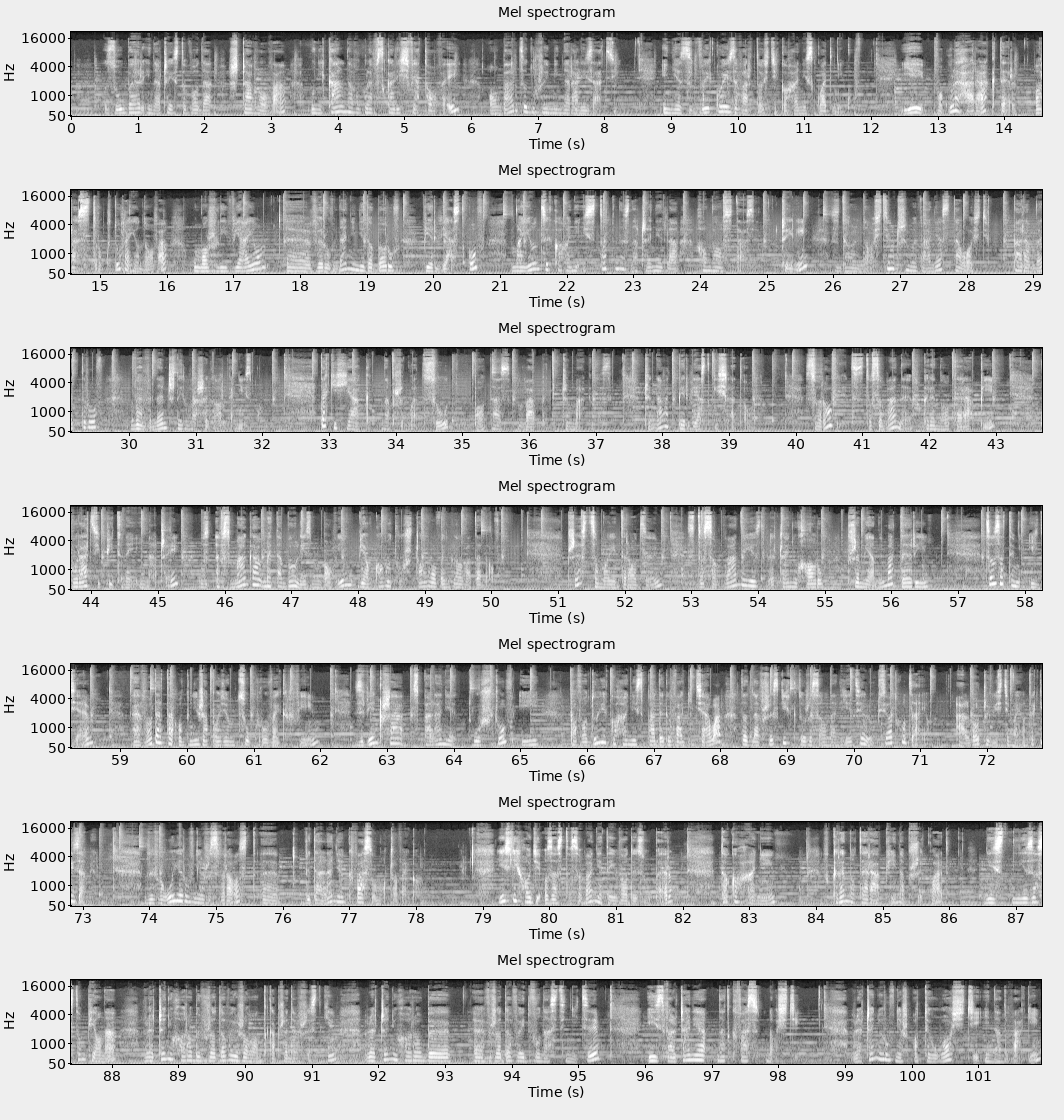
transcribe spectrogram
Zuber, inaczej jest to woda szczawowa, unikalna w ogóle w skali światowej, o bardzo dużej mineralizacji i niezwykłej zawartości, kochani, składników. Jej w ogóle charakter oraz struktura jonowa umożliwiają e, wyrównanie niedoborów pierwiastków, mających, kochani, istotne znaczenie dla homeostazy, czyli zdolności utrzymywania stałości parametrów wewnętrznych waszego organizmu, takich jak na przykład sód, potas, wapń czy magnez, czy nawet pierwiastki śladowe. Surowiec stosowany w krenoterapii, kuracji pitnej inaczej, wzmaga metabolizm bowiem białkowo-tłuszczowo-węglowodanowy. Przez co, moi drodzy, stosowany jest w leczeniu chorób przemiany materii. Co za tym idzie, woda ta obniża poziom cukru we krwi, zwiększa spalanie tłuszczów i powoduje, kochani, spadek wagi ciała. To dla wszystkich, którzy są na diecie lub się odchudzają, albo oczywiście mają taki zamiar. Wywołuje również wzrost y, wydalania kwasu moczowego. Jeśli chodzi o zastosowanie tej wody super, to kochani, w krenoterapii na przykład jest niezastąpiona w leczeniu choroby wrzodowej żołądka przede wszystkim, w leczeniu choroby e, wrzodowej dwunastnicy i zwalczania nadkwasności. W leczeniu również otyłości i nadwagi,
